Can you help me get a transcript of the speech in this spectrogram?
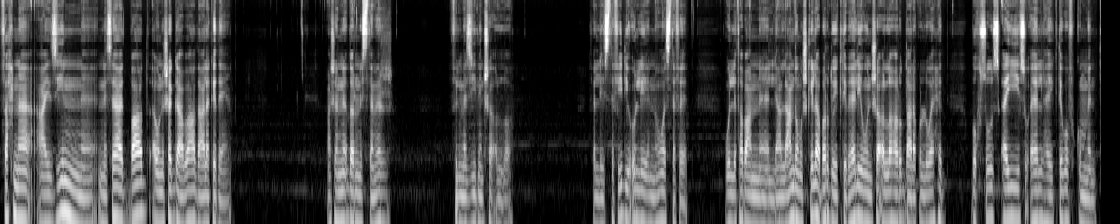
فإحنا عايزين نساعد بعض أو نشجع بعض على كده يعني. عشان نقدر نستمر في المزيد إن شاء الله. فاللي يستفيد يقول لي إن هو استفاد واللي طبعا اللي عنده مشكلة برضو يكتبها لي وإن شاء الله هرد على كل واحد بخصوص أي سؤال هيكتبه في ال comment.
